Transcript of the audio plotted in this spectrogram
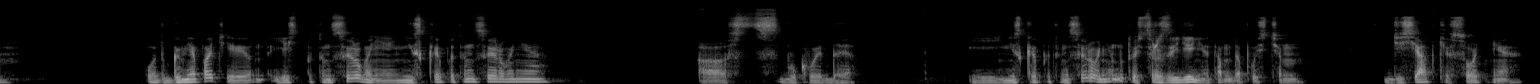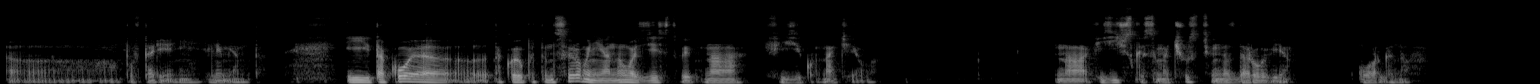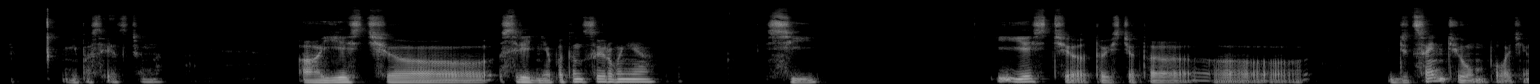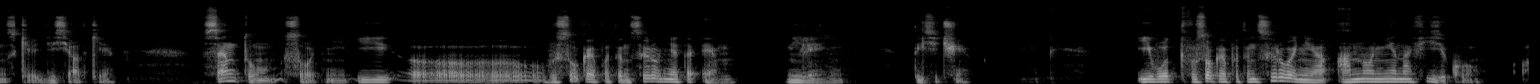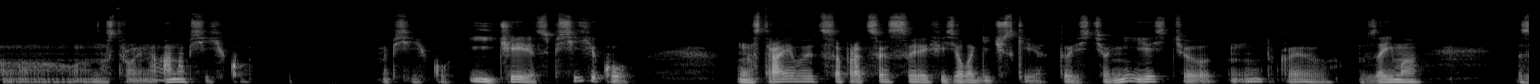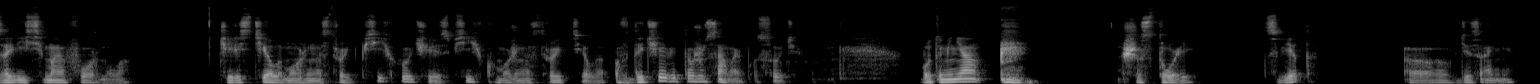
вот в гомеопатии есть потенцирование, низкое потенцирование а, с буквой D. И низкое потенцирование, ну, то есть разведение там, допустим, десятки, сотни э, повторений элемента. И такое, такое потенцирование, оно воздействует на физику, на тело, на физическое самочувствие, на здоровье органов непосредственно. А есть э, среднее потенцирование, Си, и есть, э, то есть это э, децентиум по-латински, десятки, сентум – сотни, и э, высокое потенцирование – это М, миллионий, тысячи. И вот высокое потенцирование, оно не на физику э, настроено, а на психику. На психику. И через психику настраиваются процессы физиологические. То есть они есть э, ну, такая взаимозависимая формула. Через тело можно настроить психику, через психику можно настроить тело. В ДЧ ведь то же самое, по сути. Вот у меня шестой цвет э, в дизайне.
